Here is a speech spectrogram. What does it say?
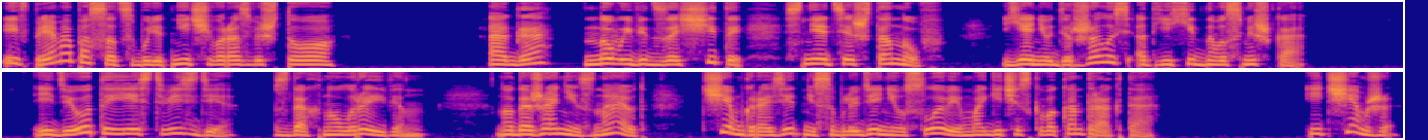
И впрямь опасаться будет нечего, разве что... Ага, новый вид защиты — снятие штанов. Я не удержалась от ехидного смешка. «Идиоты есть везде», — вздохнул Рейвен. «Но даже они знают, чем грозит несоблюдение условий магического контракта». «И чем же?»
